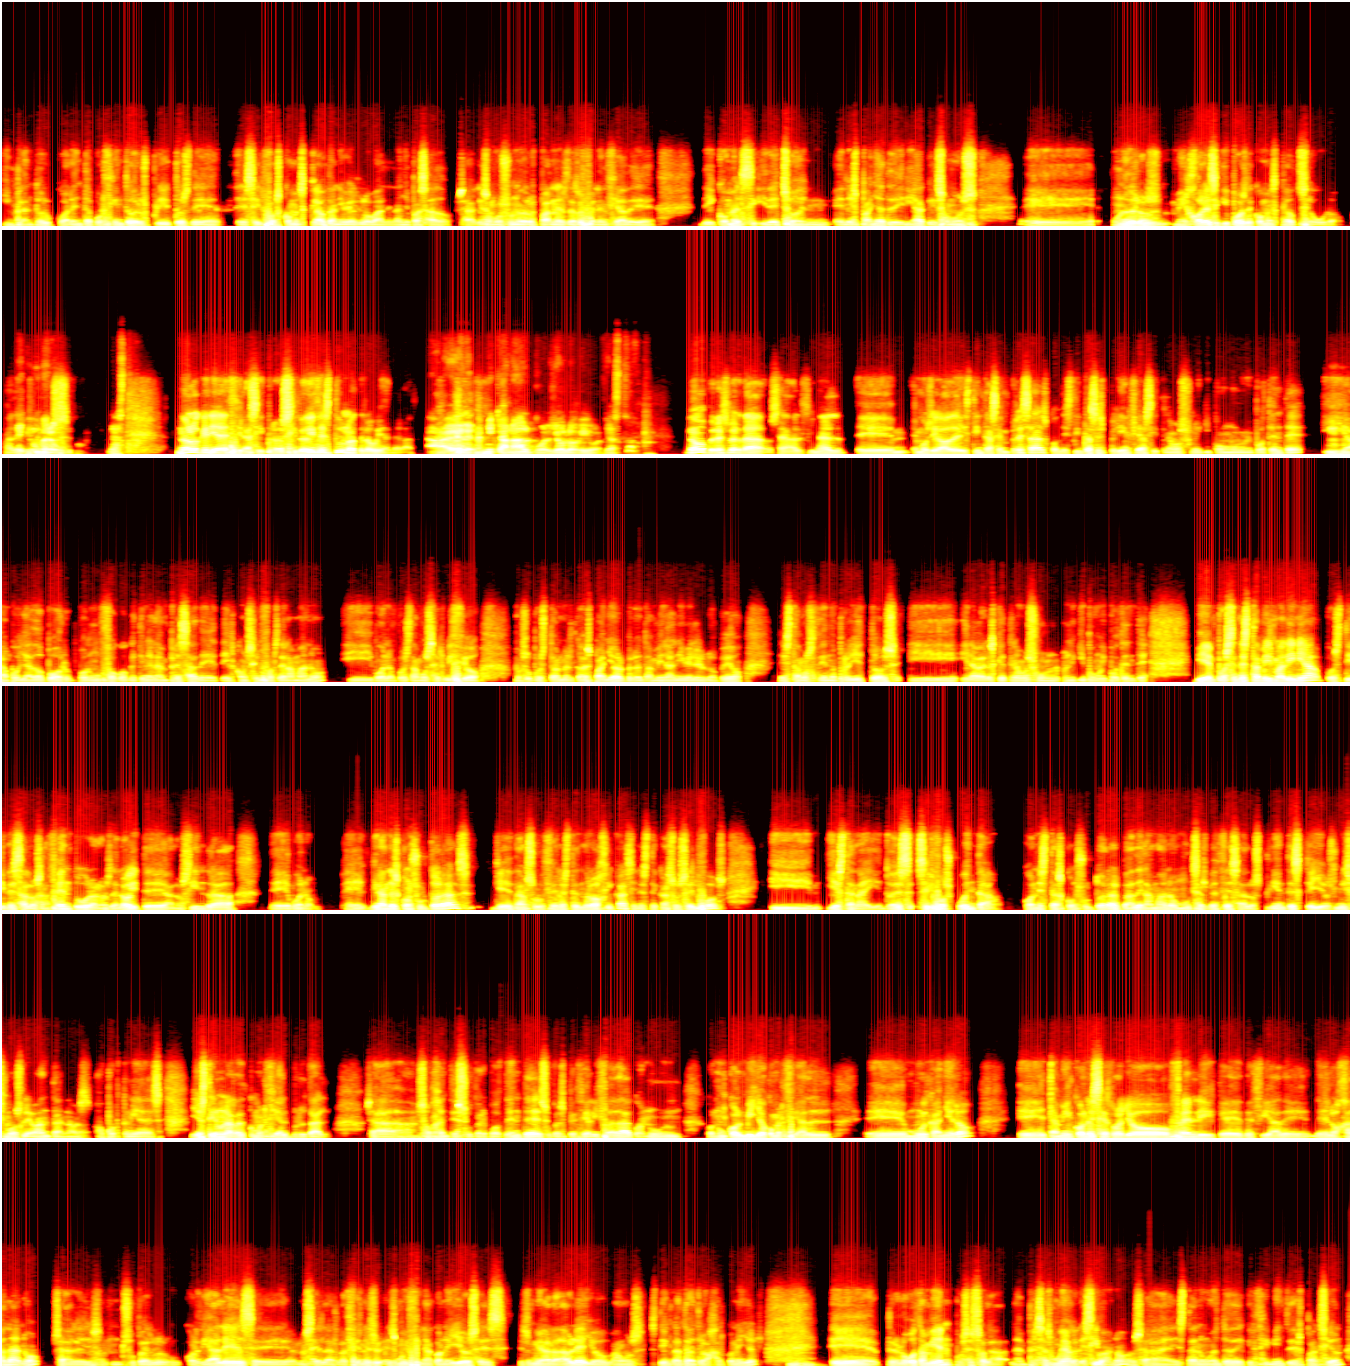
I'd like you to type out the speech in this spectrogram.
implantó el 40% de los proyectos de, Salesforce Commerce Cloud a nivel global el año pasado. O sea, que somos uno de los partners de referencia de e-commerce y de hecho en, España te diría que somos eh, uno de los mejores equipos de Commerce Cloud seguro. ¿vale? número uno. Ya está. No lo quería decir así, pero si lo dices tú no te lo voy a negar. A ver, es mi canal, pues yo lo digo, ya está. No, pero es verdad. O sea, al final eh, hemos llegado de distintas empresas con distintas experiencias y tenemos un equipo muy, muy potente y apoyado por, un foco que tiene la empresa de, ir con Salesforce de la mano. Y bueno, pues damos servicio, por supuesto, al mercado español, pero también a nivel europeo. Estamos haciendo proyectos y, la verdad es que tenemos un, equipo muy potente. Bien, pues en esta misma línea, pues tienes a los Accenture, a los Deloitte, a los Indra, eh, bueno, eh, grandes consultoras que dan soluciones tecnológicas, en este caso Salesforce, y, están ahí. Entonces, Salesforce cuenta con estas consultoras, va de la mano muchas veces a los clientes que ellos mismos levantan las oportunidades. Ellos tienen una red comercial brutal. O sea, son gente súper potente, súper especializada, con un, con un colmillo comercial eh, muy cañero eh, también con ese rollo friendly que decía de, de Lohana, ¿no? O sea, que son súper cordiales, eh, no sé, la relación es, muy fina con ellos, es, muy agradable, yo, vamos, estoy encantado de trabajar con ellos, eh, pero luego también, pues eso, la, la, empresa es muy agresiva, ¿no? O sea, está en un momento de crecimiento y de expansión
